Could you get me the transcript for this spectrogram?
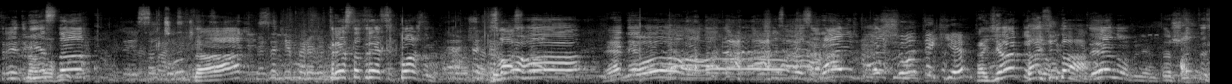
3200. Так. 330 кожному. З вас. Ого! Де, де, де, де? Щось призираєш, блядь? Що таке? Та я то Дай що? сюди. Де ну, блін? Та що ти?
